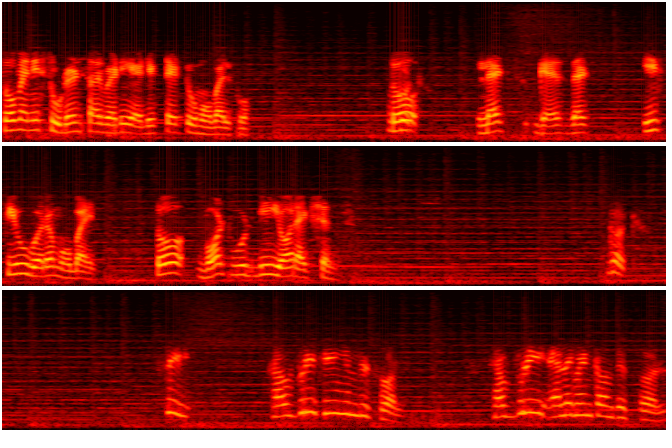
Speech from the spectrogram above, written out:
so many students are very addicted to mobile phone. So let's guess that if you were a mobile, so what would be your actions? Good. See, everything in this world, every element on this world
